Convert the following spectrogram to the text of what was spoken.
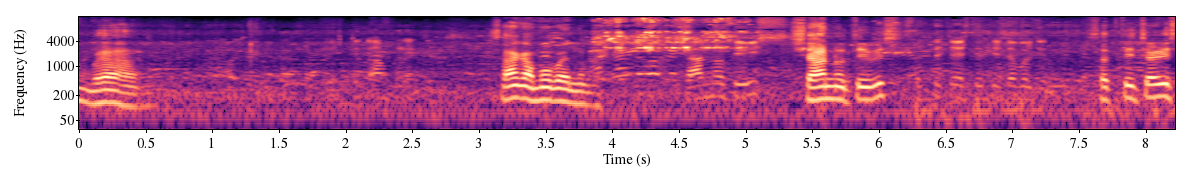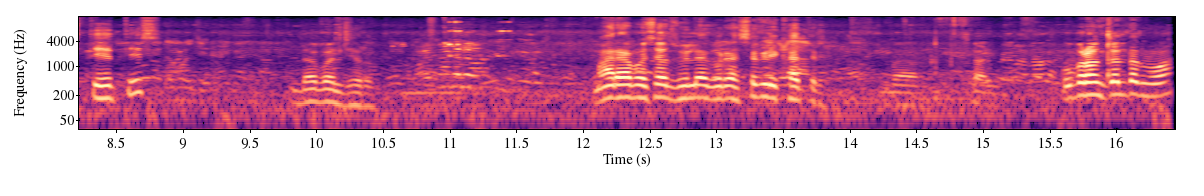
बर. सांगा मोबाईल नंबर. शहाण्णव तेवीस. शहाण्णव तेवीस. सत्तेचाळीस तेहतीस डबल झिरो सत्तेचाळीस तेहतीस डबल झिरो डबल झिरो माऱ्या बशा झुल्या घुऱ्या सगळी खात्री. बरं चालेल. उभं राहून चालतात मग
